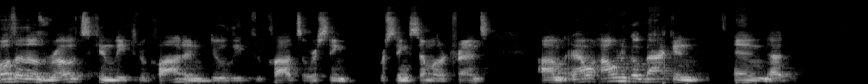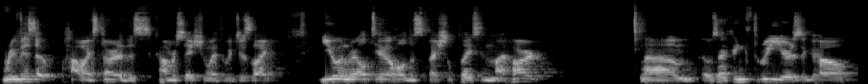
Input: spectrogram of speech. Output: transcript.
both of those roads can lead through cloud and do lead through cloud. So we're seeing we're seeing similar trends. Um, and I, I want to go back and and uh, revisit how I started this conversation with, which is like you and Reltio hold a special place in my heart. Um, it was I think three years ago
